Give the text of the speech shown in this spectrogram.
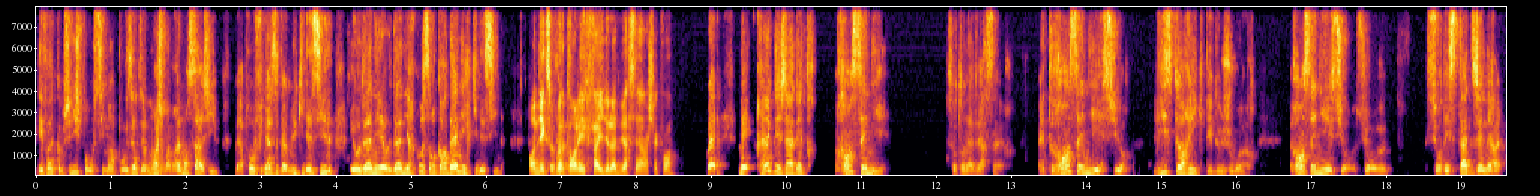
des fois, comme je te dis, je peux aussi m'imposer en disant, moi, je vois vraiment ça, Gilles. Mais après, au final, c'est comme lui qui décide. Et au dernier, au dernier coup, c'est encore Daniel qui décide. En exploitant les failles de l'adversaire à chaque fois? Ouais, mais rien que déjà d'être renseigné sur ton adversaire, être renseigné sur l'historique des deux joueurs, renseigné sur, sur, sur des stats générales,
